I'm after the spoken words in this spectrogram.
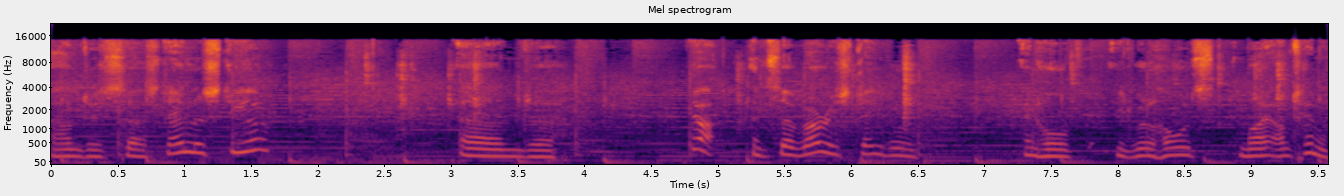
and it's uh, stainless steel, and uh, yeah, it's a very stable and hope it will hold my antenna.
